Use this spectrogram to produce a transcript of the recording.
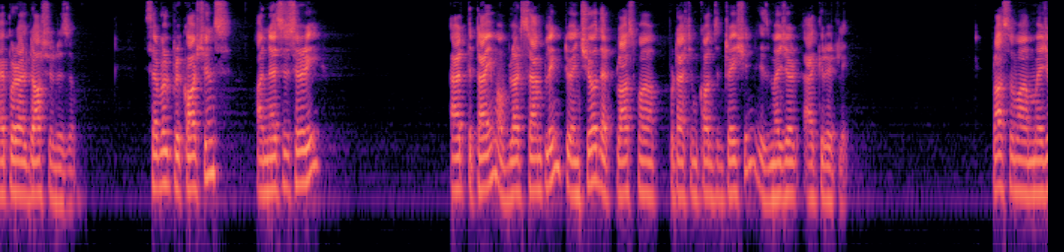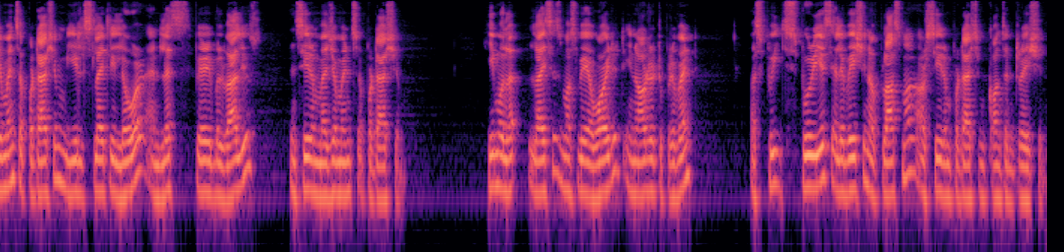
hyperaldosteronism. Several precautions are necessary at the time of blood sampling to ensure that plasma potassium concentration is measured accurately. Plasma measurements of potassium yield slightly lower and less variable values than serum measurements of potassium. Hemolysis must be avoided in order to prevent a spurious elevation of plasma or serum potassium concentration.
